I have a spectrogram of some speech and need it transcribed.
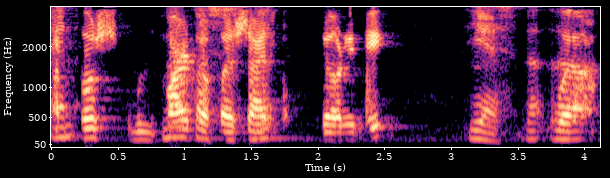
And Marcos part of a silent majority? yes, the, the- Well,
